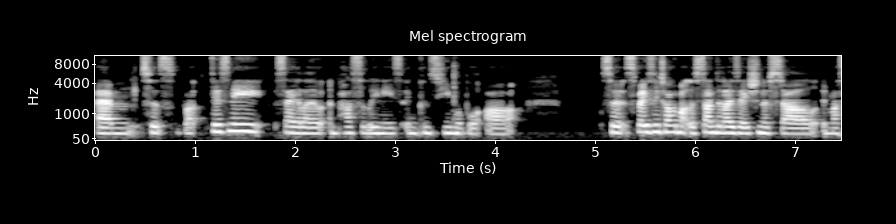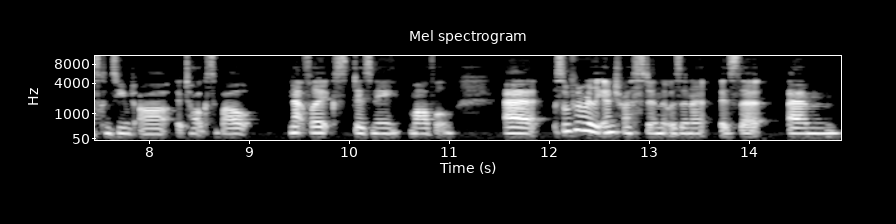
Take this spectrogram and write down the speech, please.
Um so it's about Disney, Salo, and Pasolini's inconsumable art. So it's basically talking about the standardization of style in mass consumed art. It talks about Netflix, Disney, Marvel. Uh, something really interesting that was in it is that um,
